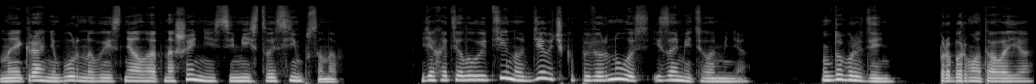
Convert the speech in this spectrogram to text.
На экране бурно выясняла отношения семейства Симпсонов. Я хотела уйти, но девочка повернулась и заметила меня. «Добрый день», – пробормотала я.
